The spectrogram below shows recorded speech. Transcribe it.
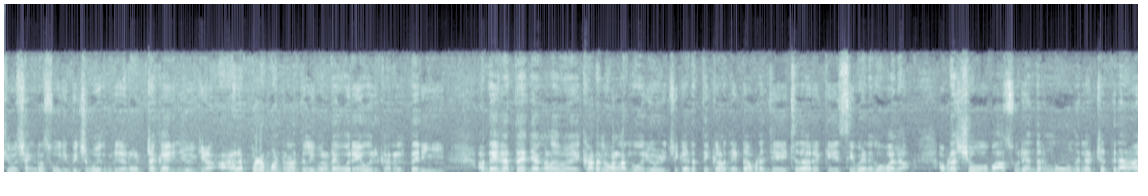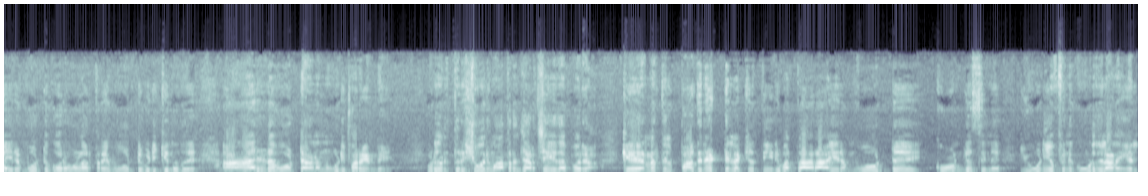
ശിവശങ്കർ സൂചിപ്പിച്ചു പോയതുകൊണ്ട് ഞാൻ ഒറ്റ കാര്യം ചോദിക്കുക ആലപ്പുഴ മണ്ഡലത്തിൽ ഇവരുടെ ഒരേ ഒരു കനൽത്തരി അദ്ദേഹത്തെ ഞങ്ങൾ കടൽ വെള്ളം കോരി ഒഴിച്ച് കിടത്തി കളഞ്ഞിട്ട് അവിടെ ജയിച്ചതാരെ? കെ സി വേണുഗോപാല. അവിടെ ശോഭാ സുരേന്ദ്രൻ മൂന്ന് ലക്ഷത്തിന് ആയിരം വോട്ട് കുറവുള്ള അത്രയും വോട്ട് പിടിക്കുന്നത് ആരുടെ വോട്ടാണെന്നും കൂടി പറയണ്ടേ? ഇവിടെ ഒരു തൃശ്ശൂർ മാത്രം ചർച്ച ചെയ്താൽ പോരാ. കേരളത്തിൽ പതിനെട്ട് ലക്ഷത്തി ഇരുപത്തി ആറായിരം വോട്ട് കോൺഗ്രസിന് യു ഡി എഫിന് കൂടുതലാണ്.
